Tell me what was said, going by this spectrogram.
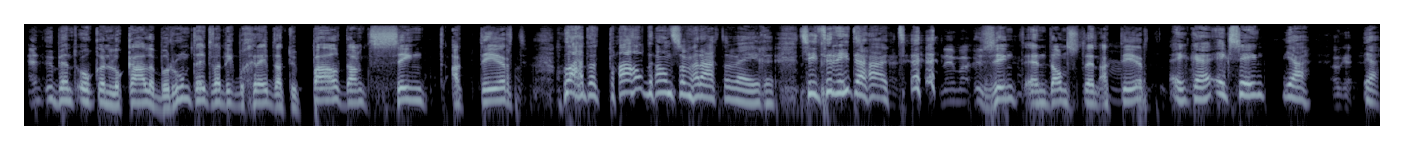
En u bent ook een lokale beroemdheid, want ik begreep dat u paaldank zingt, acteert. Laat het paaldansen maar achterwege. Het ziet er niet uit. nee, maar u zingt en danst en acteert? Ik, uh, ik zing, ja. Okay. Ja.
